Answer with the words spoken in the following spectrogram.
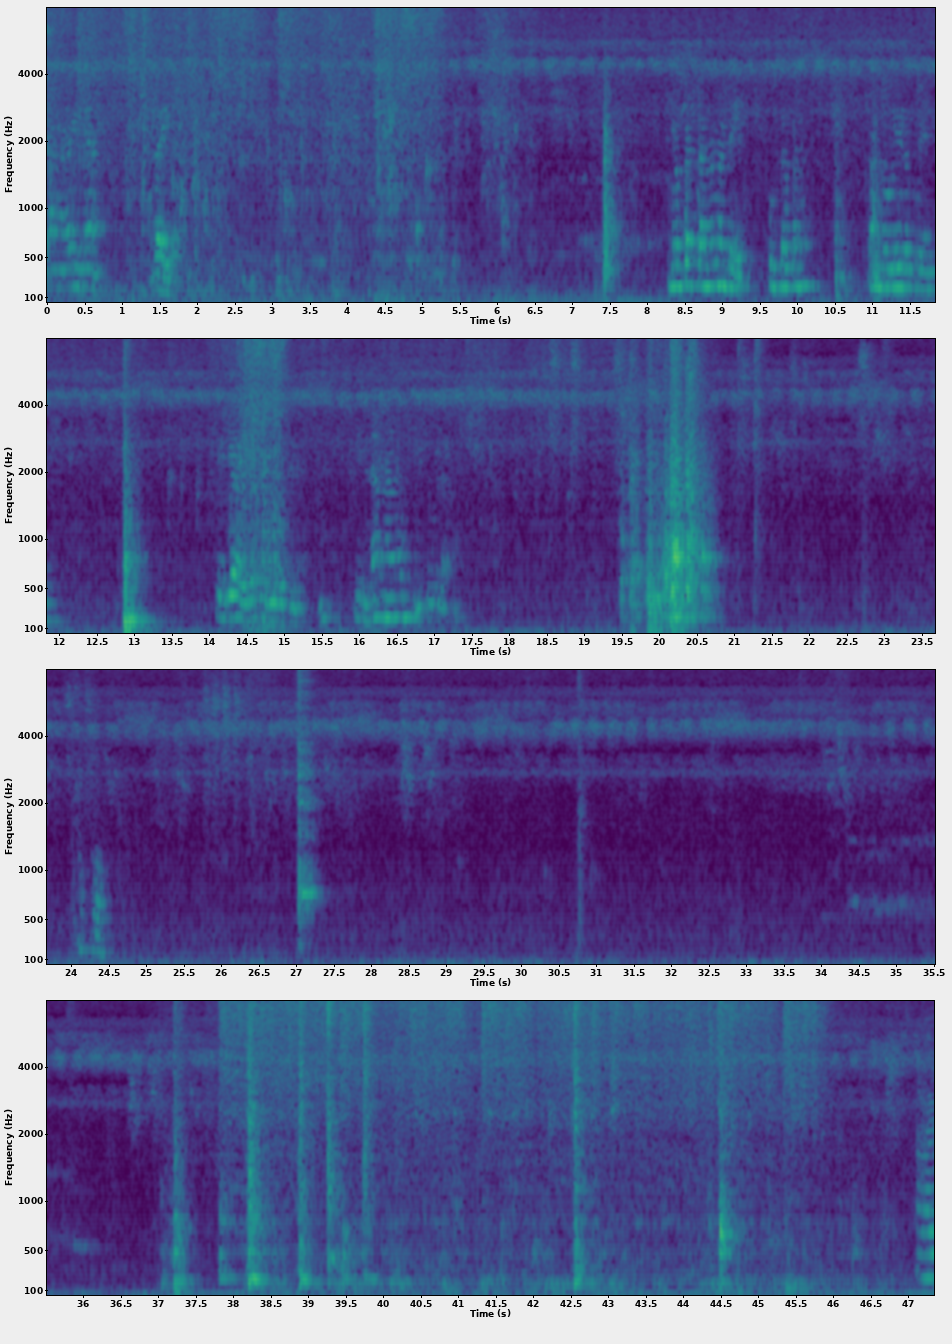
അങ്ങനെ പിന്നെ ഇതായില്ല. നമ്മൾ പെട്ടെന്ന് കണ്ടേ ഫുഡൊക്കെ കൺട്രോൾ ചെയ്തപ്പോഴേ ശരിയായില്ല കുടുംബത്തിന് പിന്നെ അങ്ങനെ നോക്കിയിട്ടില്ല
